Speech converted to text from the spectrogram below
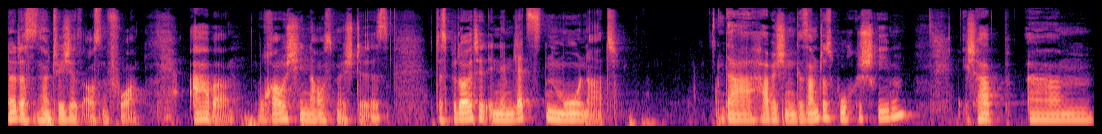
ne, das ist natürlich jetzt außen vor. Aber worauf ich hinaus möchte, ist, das bedeutet, in dem letzten Monat, da habe ich ein gesamtes Buch geschrieben. Ich habe ähm,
